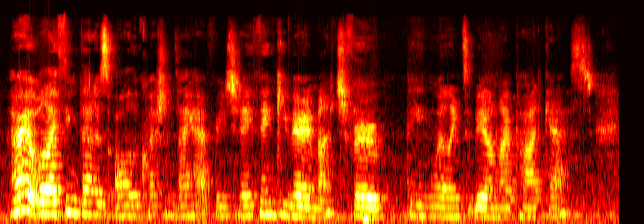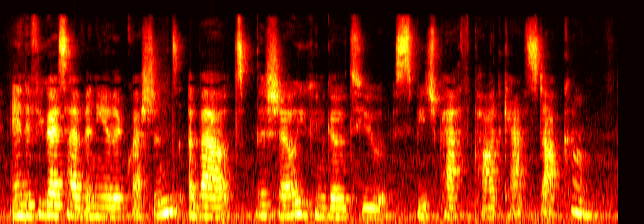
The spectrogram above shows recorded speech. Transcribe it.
All right, well, I think that is all the questions I have for you today. Thank you very much for being willing to be on my podcast. And if you guys have any other questions about the show, you can go to speechpathpodcast.com.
